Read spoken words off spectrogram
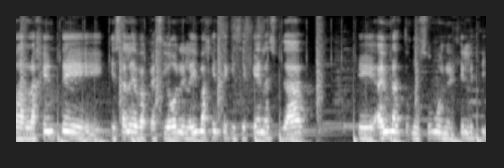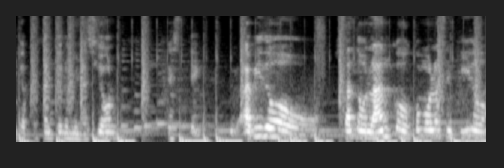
para la gente que sale de vacaciones, la misma gente que se queda en la ciudad. Eh, hay un alto consumo de energía eléctrica, por tanto, iluminación. Este, ¿Ha habido saldo blanco? ¿Cómo lo has sentido?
